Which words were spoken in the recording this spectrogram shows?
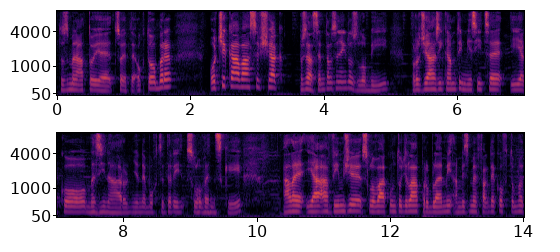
to znamená, to je, co je to oktober. Očekává se však, protože sem tam se někdo zlobí, proč já říkám ty měsíce i jako mezinárodně, nebo chcete-li slovensky, ale já vím, že Slovákům to dělá problémy a my jsme fakt jako v tomhle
